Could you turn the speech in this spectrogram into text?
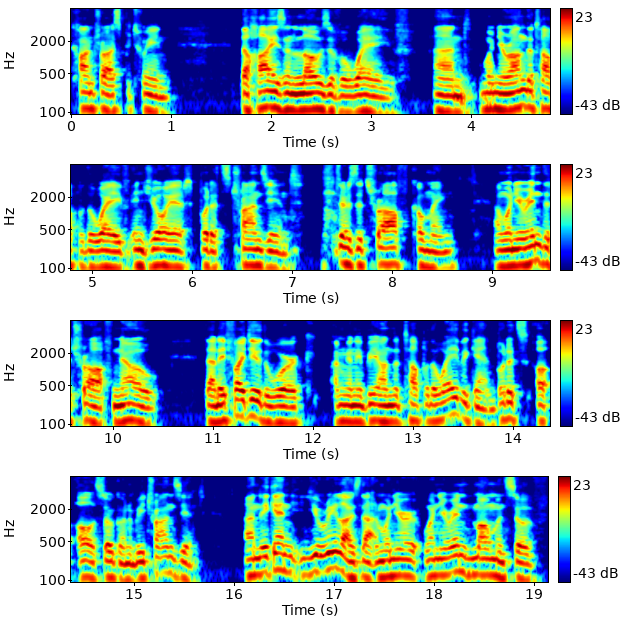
contrast between the highs and lows of a wave and when you're on the top of the wave, enjoy it, but it's transient. There's a trough coming. And when you're in the trough, know that if I do the work, I'm going to be on the top of the wave again, but it's also going to be transient. And again, you realize that. And when you're when you're in moments of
